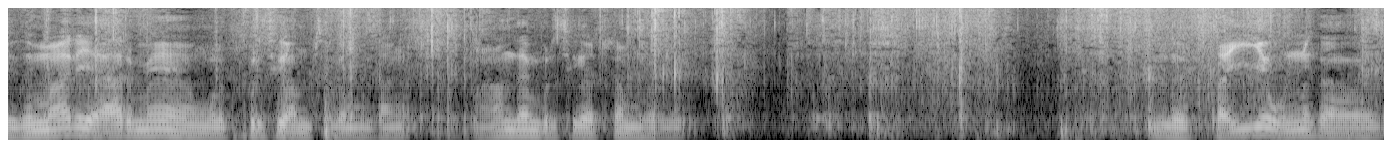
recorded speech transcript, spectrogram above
இது மாதிரி யாருமே உங்களுக்கு பிரித்து காமிச்சிக்க மாட்டாங்க. நான் தான் பிரித்து காட்டுற மாதிரி. இந்த கையை ஒன்றுக்கு ஆகாது.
